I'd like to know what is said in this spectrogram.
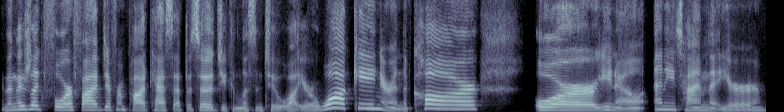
And then there's like four or five different podcast episodes you can listen to while you're walking or in the car or, you know, anytime that you're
